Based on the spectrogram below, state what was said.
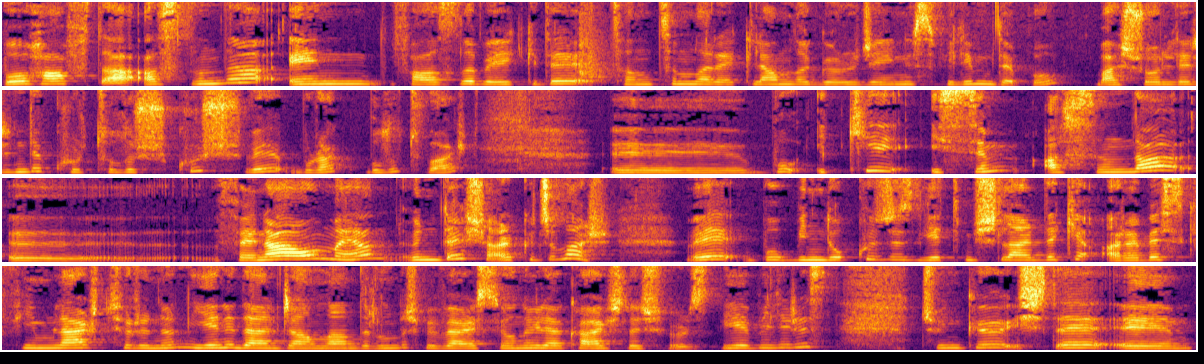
bu hafta aslında en fazla belki de tanıtımla reklamla göreceğiniz film de bu. Başrollerinde Kurtuluş Kuş ve Burak Bulut var. E, bu iki isim aslında e, fena olmayan ünde şarkıcılar ve bu 1970'lerdeki arabesk filmler türünün yeniden canlandırılmış bir versiyonuyla karşılaşıyoruz diyebiliriz. Çünkü işte e,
